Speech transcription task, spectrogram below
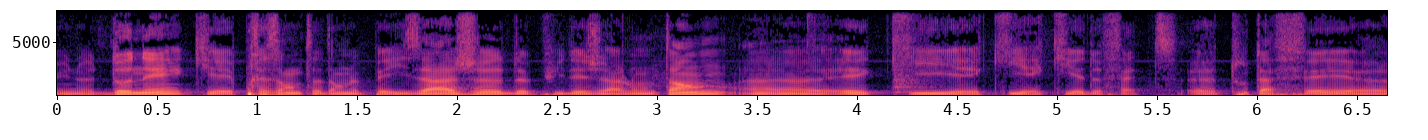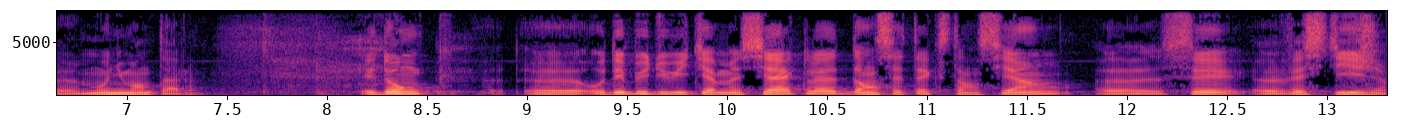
une, donnée qui est présente dans le paysage depuis déjà longtemps euh, et, qui, est de fait euh, tout à fait monumentale. Et donc, au début du 8e siècle, dans ces textes anciens, ces vestiges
